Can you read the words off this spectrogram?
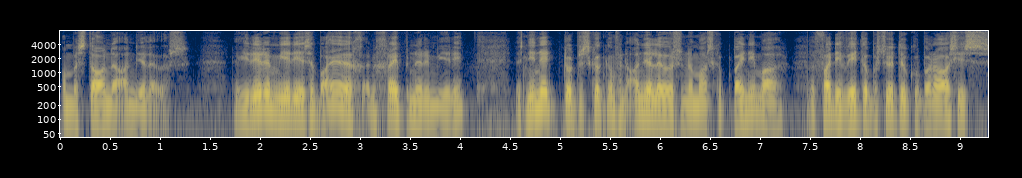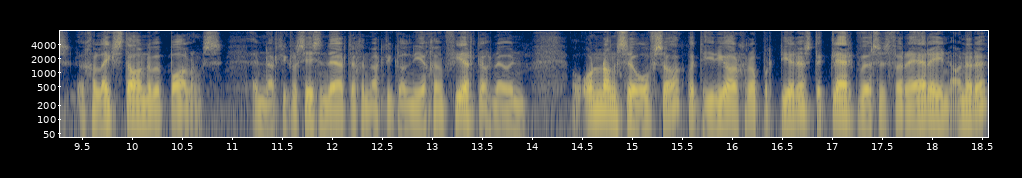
aan bestaande aandeelhouers. Nou hierdie remedie is 'n baie ingrypende remedie. Is nie net tot beskikking van aandeelhouers in 'n maatskappy nie, maar bevat die wet op beslote koöperasies gelykstaande bepalinge in artikel 36 en artikel 49 nou in 'n onlangse hofsaak wat hierdie jaar gerapporteer is, de Klerk versus Ferreira en ander,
